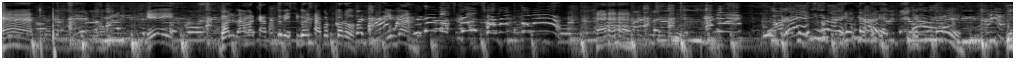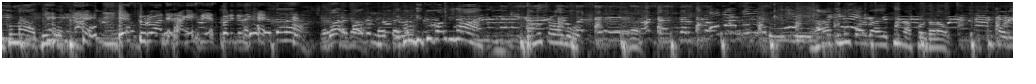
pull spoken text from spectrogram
হ্যাঁ। এই, বল আমার কাকুকে বেশি করে সাপোর্ট করো। ইরফান হ্যাঁ। এ শুরু আছে আগে শেষ করে এখন। কিছু করবি না। আমি চড়াবো হ্যাঁ তুমি করবা এখন রাখো দাঁড়াও। কিছু করে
